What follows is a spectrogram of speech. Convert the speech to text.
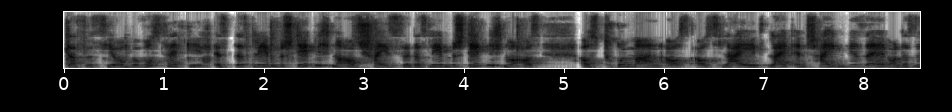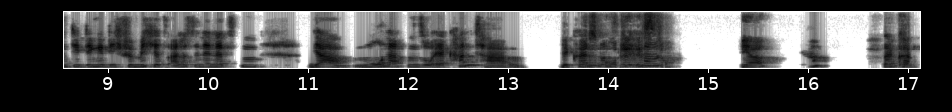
dass es hier um Bewusstheit geht. Es, das Leben besteht nicht nur aus Scheiße. Das Leben besteht nicht nur aus, aus Trümmern, aus, aus Leid. Leid entscheiden wir selber. Und das sind die Dinge, die ich für mich jetzt alles in den letzten ja, Monaten so erkannt habe. Wir können das Gute ist, du, ja. ja. Du kannst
